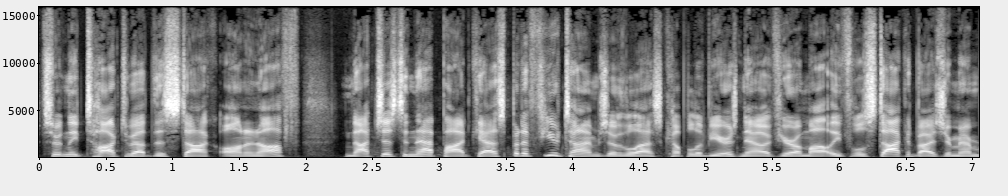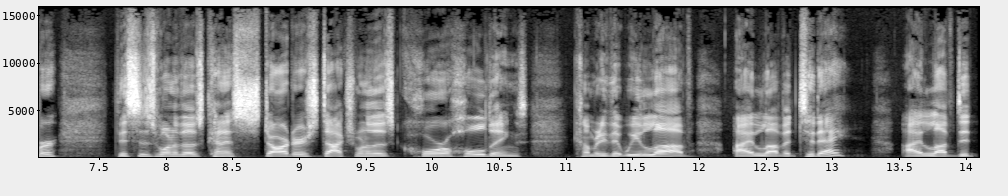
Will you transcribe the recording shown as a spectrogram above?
I've certainly talked about this stock on and off, not just in that podcast, but a few times over the last couple of years. Now, if you're a Motley Fool Stock Advisor member, this is one of those kind of starter stocks, one of those core holdings, company that we love. I love it today. I loved it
